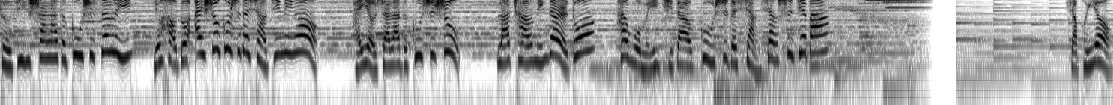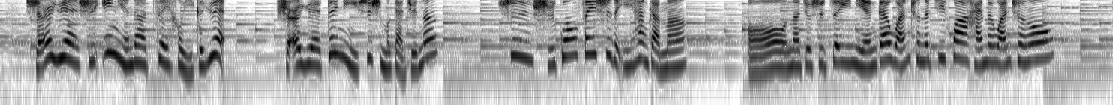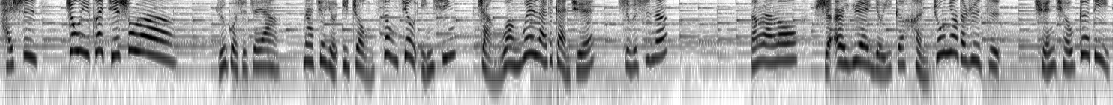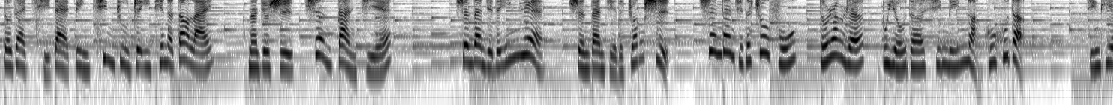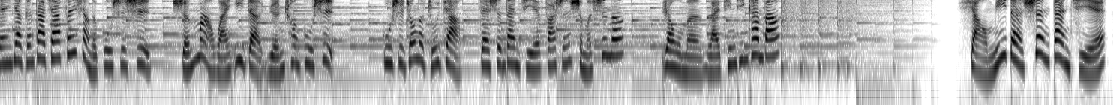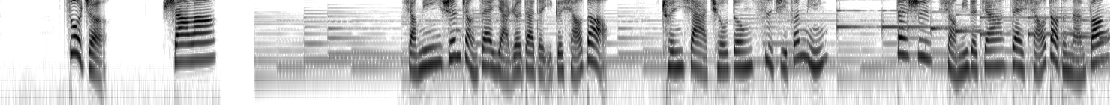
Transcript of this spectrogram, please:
走进莎拉的故事森林，有好多爱说故事的小精灵哦，还有莎拉的故事树。拉长您的耳朵，和我们一起到故事的想象世界吧。小朋友，十二月是一年的最后一个月，十二月对你是什么感觉呢？是时光飞逝的遗憾感吗？哦，那就是这一年该完成的计划还没完成哦。还是终于快结束了。如果是这样，那就有一种送旧迎新、展望未来的感觉，是不是呢？当然喽，十二月有一个很重要的日子，全球各地都在期待并庆祝这一天的到来，那就是圣诞节。圣诞节的音乐、圣诞节的装饰、圣诞节的祝福，都让人不由得心里暖乎乎的。今天要跟大家分享的故事是《神马玩意》的原创故事。故事中的主角在圣诞节发生什么事呢？让我们来听听看吧。小咪的圣诞节，作者莎拉。小咪生长在亚热带的一个小岛，春夏秋冬四季分明。但是小咪的家在小岛的南方，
